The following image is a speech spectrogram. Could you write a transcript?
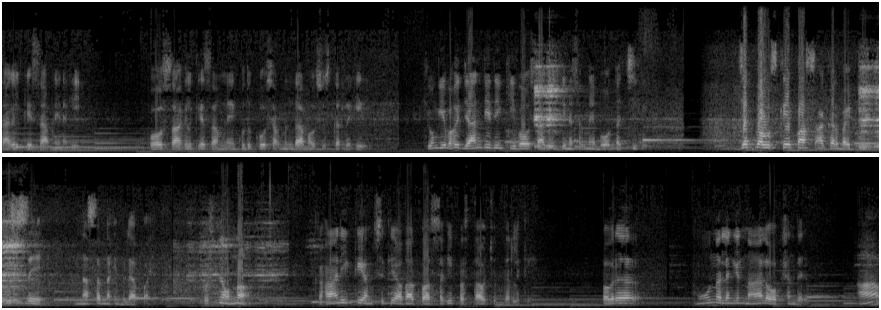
സാഗൽ കെ സാമനെ നഹി. के सामने नहीं वो साहिल के सामने खुद को शर्मिंदा महसूस कर रही क्योंकि वह जानती थी कि वो साहिल की नसर में बहुत अच्छी है जब वह उसके पास आकर बैठी उससे नसर नहीं मिला पाई उसने ഒന്ന് കഹാനി के अंश के आधार पर सही प्रस्ताव चुनकर लिखे അപ്പോൾ അവര് മൂന്നല്ലെങ്കിൽ നാല് ഓപ്ഷൻ തരും ആ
